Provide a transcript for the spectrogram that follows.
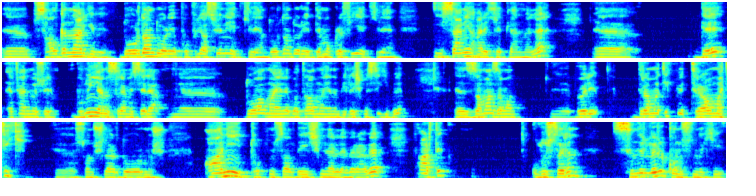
e, salgınlar gibi doğrudan doğruya popülasyonu etkileyen, doğrudan doğruya demografiyi etkileyen insani hareketlenmeler de efendim söyleyeyim bunun yanı sıra mesela e, Doğu Almanya ile Batı Almanya'nın birleşmesi gibi e, zaman zaman e, böyle dramatik ve travmatik e, sonuçlar doğurmuş ani toplumsal değişimlerle beraber artık ulusların sınırları konusundaki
